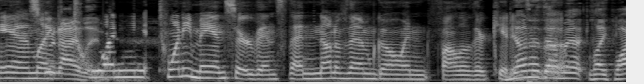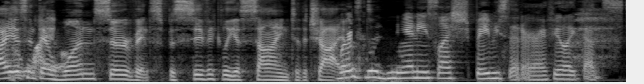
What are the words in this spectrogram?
And like 20, 20 manservants that none of them go and follow their kid. None of them, the, like, why the isn't wild. there one servant specifically assigned to the child? Where's the nanny slash babysitter? I feel like that's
